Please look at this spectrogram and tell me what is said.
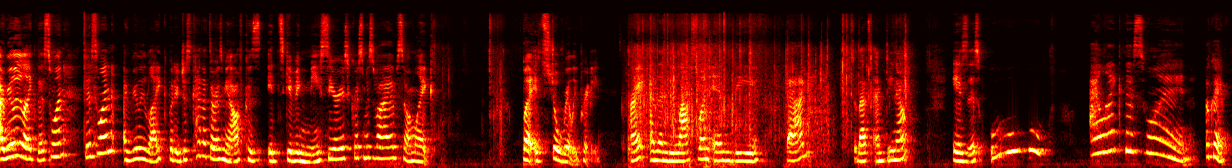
I really like this one. This one I really like, but it just kind of throws me off because it's giving me serious Christmas vibes. So I'm like, but it's still really pretty. All right, and then the last one in the bag, so that's empty now, is this. Ooh, I like this one. Okay,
